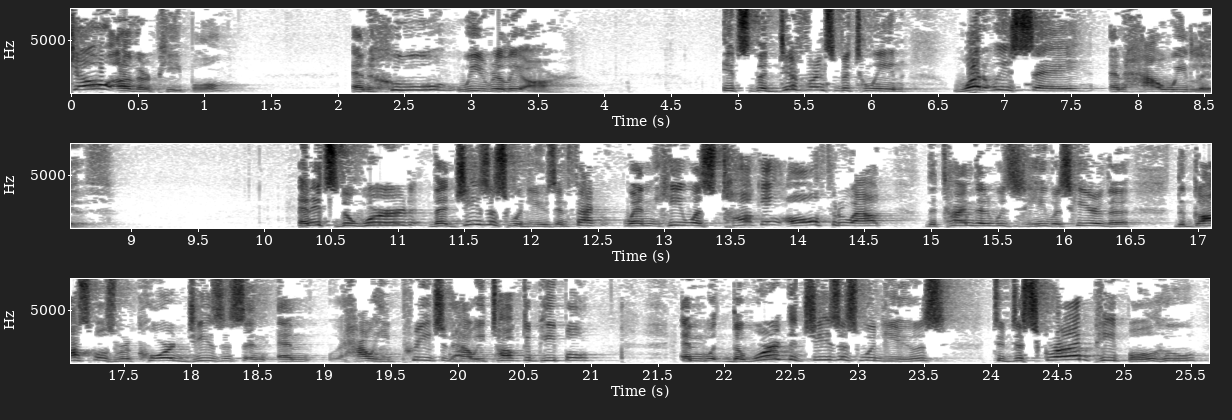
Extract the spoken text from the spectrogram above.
show other people and who we really are. It's the difference between what we say and how we live. And it's the word that Jesus would use. In fact, when he was talking all throughout the time that was, he was here, the, the Gospels record Jesus and, and how he preached and how he talked to people. And the word that Jesus would use to describe people who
